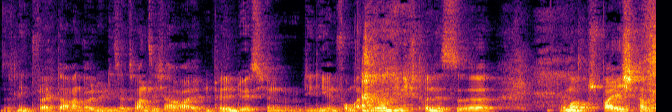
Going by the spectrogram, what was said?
Das liegt vielleicht daran, weil du diese 20 Jahre alten Pillendöschen, die die Information, die nicht drin ist, äh, immer noch speichert.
